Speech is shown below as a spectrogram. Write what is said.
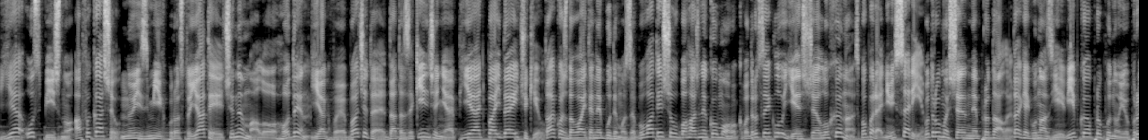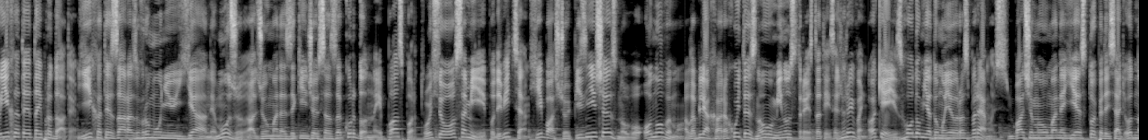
я успішно афекашив. Ну і зміг простояти чи немало годин. Як ви бачите, дата закінчення 5 пайдейчиків. Також давайте не будемо забувати, що в багажнику мого квадроциклу є ще лохина з попередньої серії, котру ми ще не продали. Так як у нас є віпка, пропоную проїхати та й продати. Їхати зараз в Румунію я не можу, адже у мене закінчився закордонний паспорт. Ось о, самі подивіться. Хіба що пізніше знову оновимо. Але бляха, рахуйте знову мінус 300 тисяч гривень. Окей, згодом я думаю розберемось. Бачимо, у мене є 151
